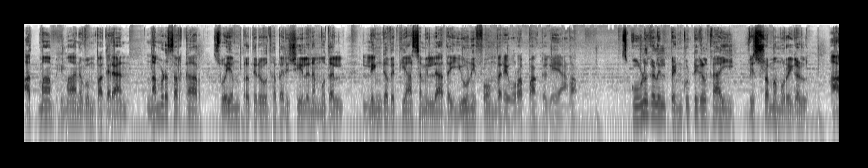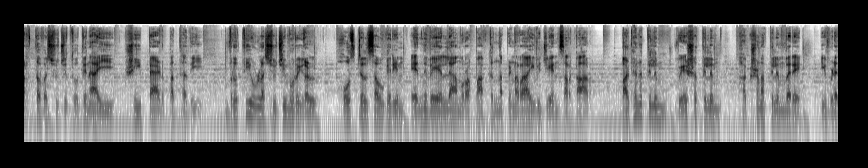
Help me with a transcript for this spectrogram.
ആത്മാഭിമാനവും പകരാൻ നമ്മുടെ സർക്കാർ സ്വയം പ്രതിരോധ പരിശീലനം മുതൽ ലിംഗവ്യത്യാസമില്ലാതെ യൂണിഫോം വരെ ഉറപ്പാക്കുകയാണ്. സ്കൂളുകളിൽ പെൺകുട്ടികൾക്കായി വിശ്രമമുറികൾ ആർത്തവ ശുചിത്വത്തിനായി ഷീ പാഡ് പദ്ധതി വൃത്തിയുള്ള ശുചിമുറികൾ ഹോസ്റ്റൽ സൗകര്യം എന്നിവയെല്ലാം ഉറപ്പാക്കുന്ന പിണറായി വിജയൻ സർക്കാർ. പഠനത്തിലും വേഷത്തിലും ഭക്ഷണത്തിലും വരെ ഇവിടെ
